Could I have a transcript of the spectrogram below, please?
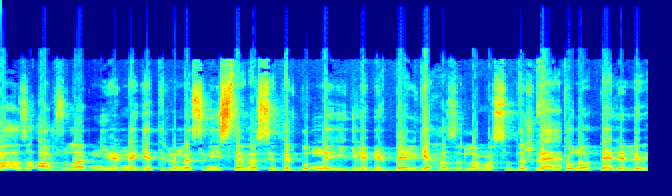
bazı arzuların yerine getirilmesini istemesidir. Bununla ilgili bir belge hazırlamasıdır ve bunu belirli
